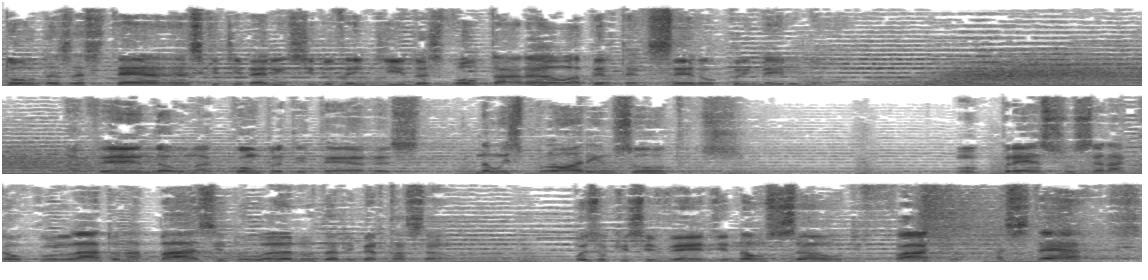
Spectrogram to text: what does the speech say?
todas as terras que tiverem sido vendidas voltarão a pertencer ao primeiro dono. Na venda ou na compra de terras, não explorem os outros. O preço será calculado na base do ano da libertação, pois o que se vende não são, de fato, as terras,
